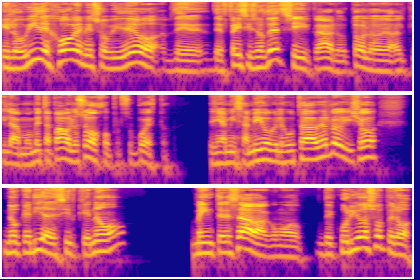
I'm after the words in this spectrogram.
Que lo vi de joven, esos videos de, de Faces of Death, sí, claro, todos lo alquilamos. Me tapaba los ojos, por supuesto. Tenía a mis amigos que les gustaba verlo y yo no quería decir que no. Me interesaba como de curioso, pero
